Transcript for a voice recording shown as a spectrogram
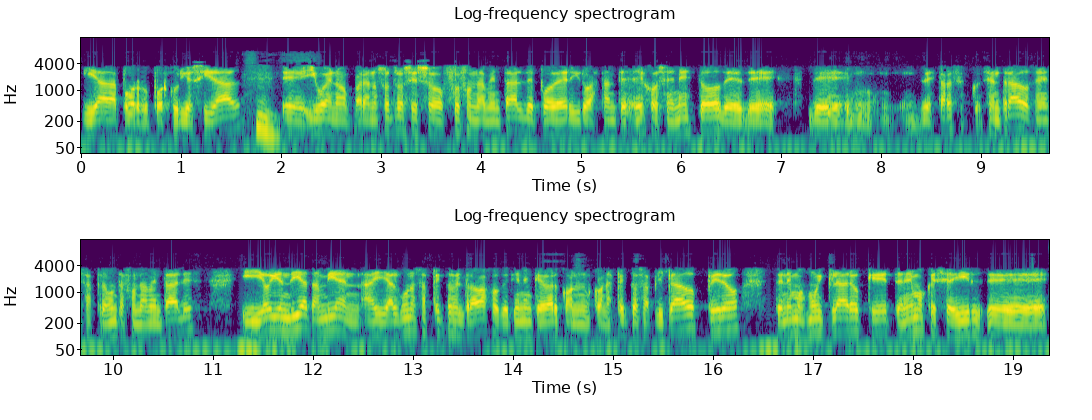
guiada por, por curiosidad. Eh, y bueno, para nosotros eso fue fundamental de poder ir bastante lejos en esto, de, de, de, estar centrados en esas preguntas fundamentales. Y hoy en día también hay algunos aspectos del trabajo que tienen que ver con, con aspectos aplicados, pero tenemos muy claro que tenemos que seguir eh,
